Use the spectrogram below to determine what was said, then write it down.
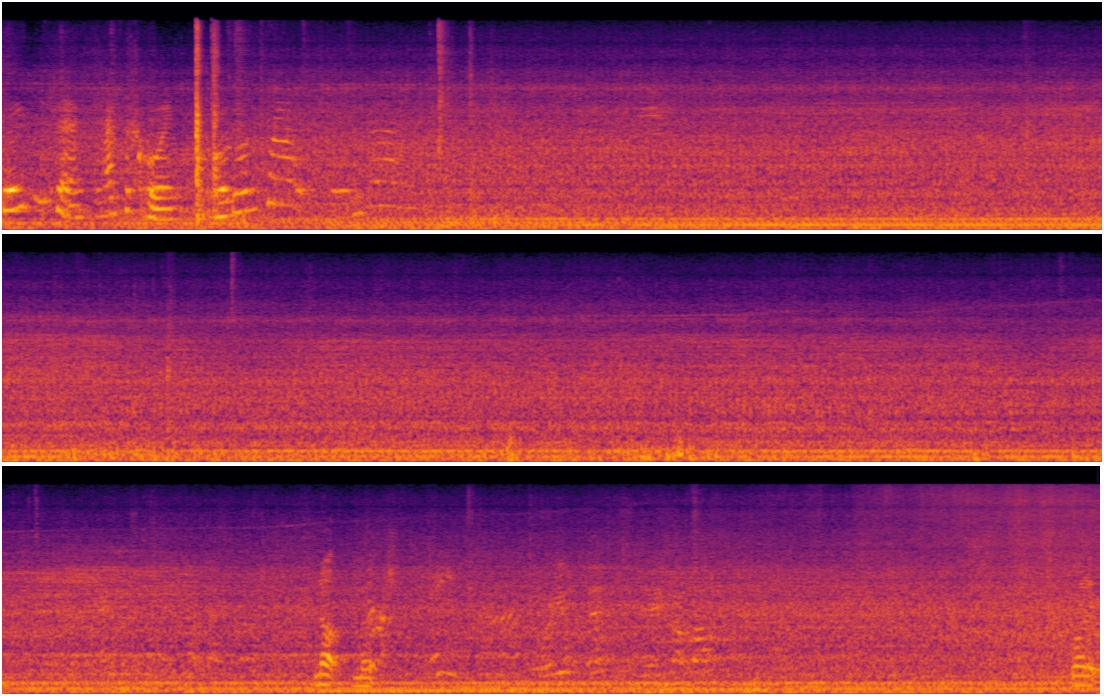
Save the chest and have a coin. Hold on. There we go. Not much. What it?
